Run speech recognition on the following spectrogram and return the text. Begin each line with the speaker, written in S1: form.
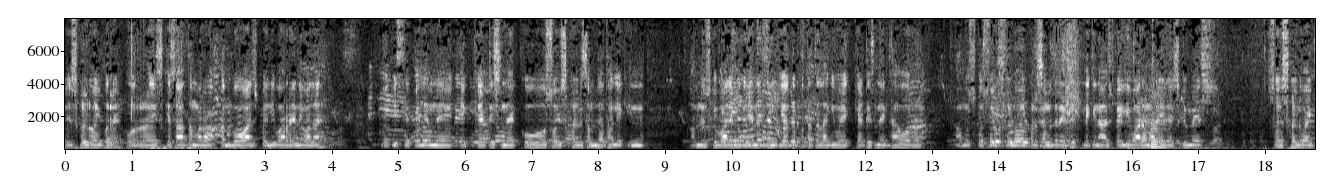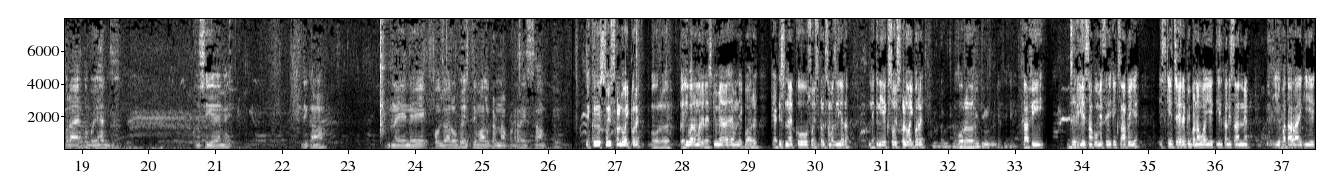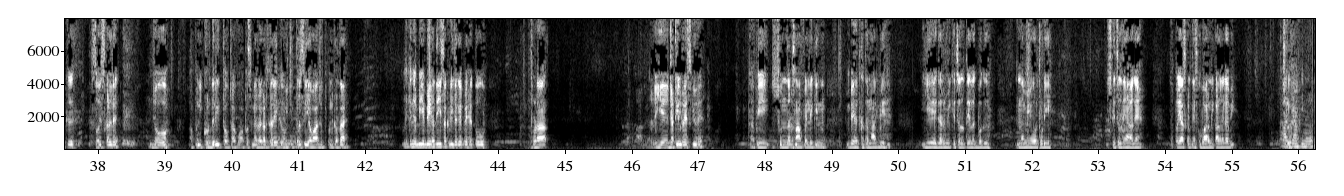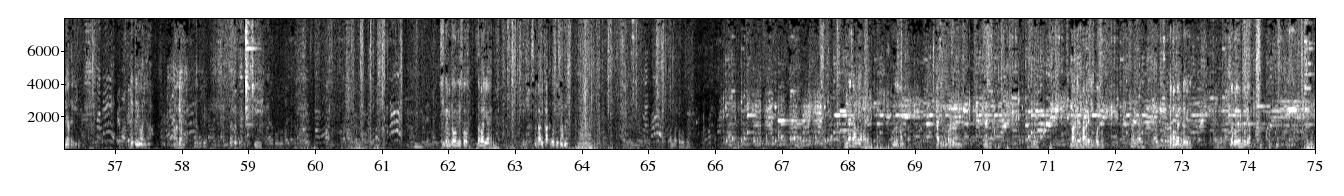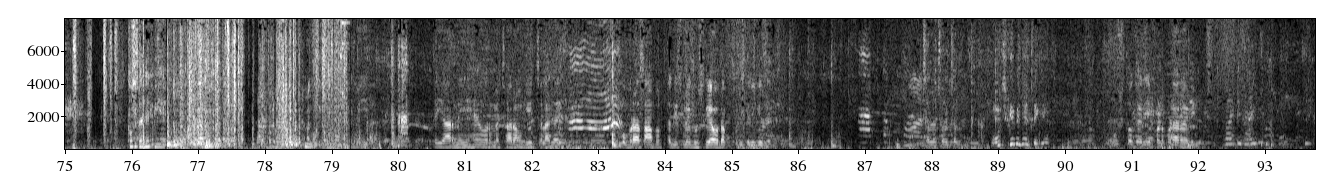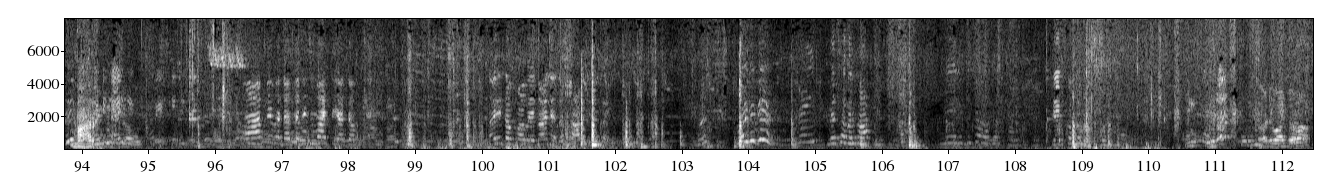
S1: स्कल्ड wiper है और इसके साथ हमारा अनुभव आज पहली बार रहने वाला है क्योंकि इससे पहले हमने एक कैट स्नैक को सो स्कल्ड समझा था लेकिन हमने उसके बारे में गहन अध्ययन किया तो पता चला कि वो एक कैट स्नैक था और हम उसको सो स्कल्ड वाइपर समझ रहे थे। लेकिन आज पहली बार हमारे रेस्क्यू में सो स्कल्ड वाइपर आया तो बेहद खुशी है हमें। दिखाना नए नए औजारों का इस्तेमाल करना पड़ रहा है इस सांप पे। एक सोइस कल्ड वाइपर है, और पहली बार हमारे रेस्क्यू में आया है, हमने एक बार कैटिस नेक को सोइस कल्ड समझ लिया था, लेकिन एक सोइस कल्ड वाइपर है, और काफ़ी जहरीले सांपों में से एक सांप है ये। इसके चेहरे पे बना हुआ ये तीर का निशान ये बता रहा है कि एक सोइस कल्ड है, जो अपनी खुरदरी त्वचा को आपस में रगड़ कर एक विचित्र सी आवाज़ उत्पन्न करता है। लेकिन अभी ये बेहद ही सकड़ी जगह पे है तो थोड़ा ये जटिल रेस्क्यू है, काफ़ी सुंदर सांप है, लेकिन बेहद खतरनाक भी है। ये गर्मी के चलते लगभग नमी और थोड़ी, उसके चलते आ गए तो प्रयास करते हैं इसको बाहर निकालने का भी। तैयार नहीं है और मैं चाह रहा हूँ कि चला जाए। कोबरा सांप अब तक इसमें घुस गया होता पूरी तरीके से। चलो चलो चलो। पूछ के भी देते क्या? पूछ तो कह रही है फड़फड़ा रहा अभी। बाहर। सांप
